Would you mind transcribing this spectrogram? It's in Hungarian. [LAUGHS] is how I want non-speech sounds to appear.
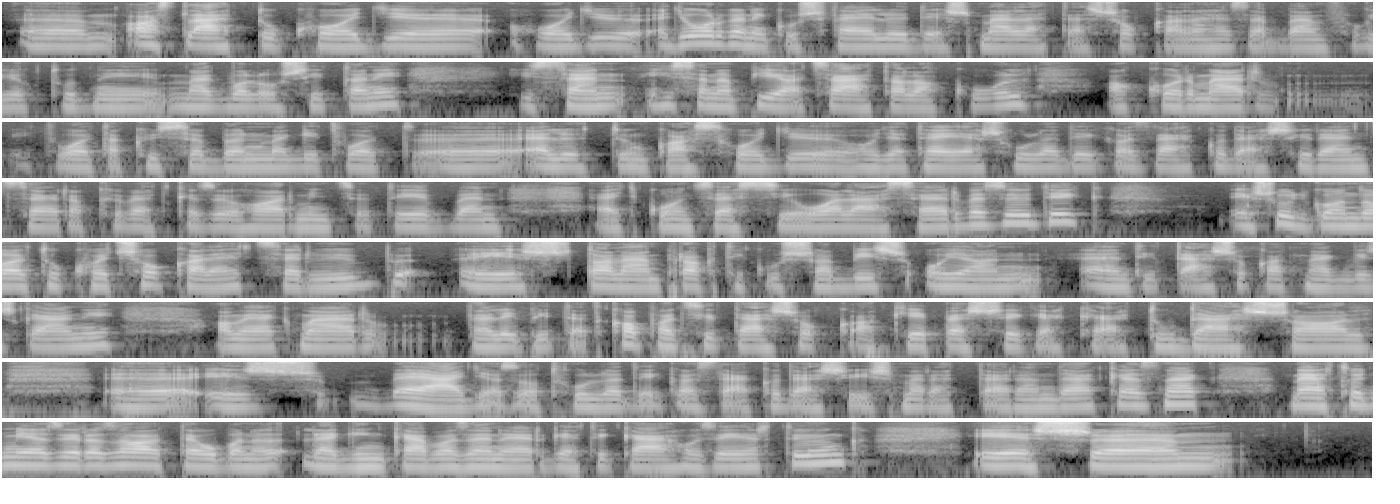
Azt láttuk, hogy, hogy egy organikus fejlődés mellett ezt sokkal nehezebben fogjuk tudni megvalósítani, hiszen, hiszen a piac átalakul, akkor már itt volt a küszöbön, meg itt volt előttünk az, hogy, hogy a teljes hulladékgazdálkodási rendszer a következő 35 évben egy koncesszió alá szerveződik, és úgy gondoltuk, hogy sokkal egyszerűbb és talán praktikusabb is olyan entitásokat megvizsgálni, amelyek már felépített kapacitásokkal, képességekkel, tudással és beágyazott hulladékgazdálkodási ismerettel rendelkeznek, mert hogy mi azért az Alteóban leginkább az energetikához értünk, és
